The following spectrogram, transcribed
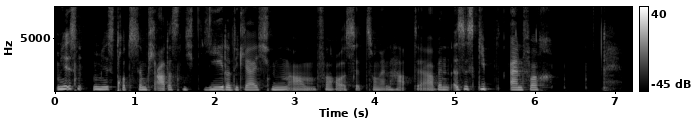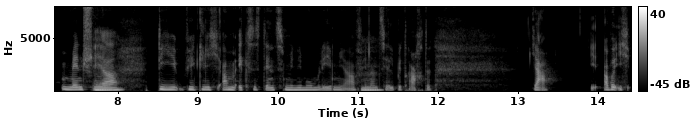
mir ist, mir ist trotzdem klar, dass nicht jeder die gleichen ähm, Voraussetzungen hat. Ja. Wenn, also es gibt einfach Menschen, Ja, die wirklich am Existenzminimum leben, Mhm. ja, finanziell betrachtet. Ja, aber ich,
